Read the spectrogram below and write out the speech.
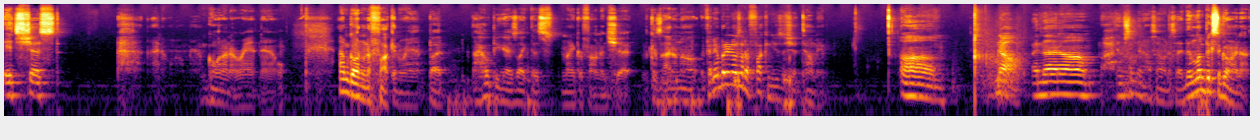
it's just, I don't know, man. I'm going on a rant now. I'm going on a fucking rant, but I hope you guys like this microphone and shit because I don't know if anybody knows how to fucking use this shit. Tell me. Um, no, and then um, there was something else I want to say. The Olympics are going on.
